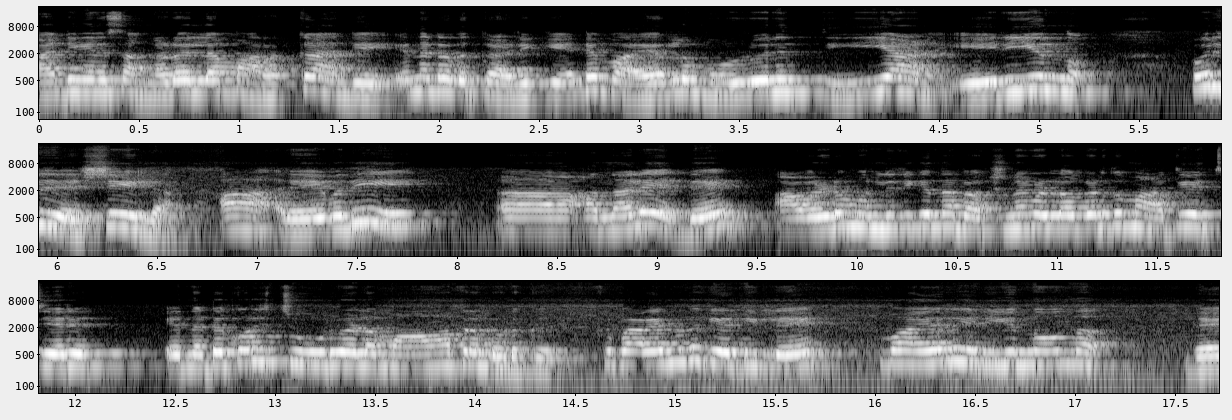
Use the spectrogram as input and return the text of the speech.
ആന്റി ഇങ്ങനെ സങ്കടമെല്ലാം മറക്കുക ആന്റി. എന്നിട്ട് അത് കഴിക്കുക എന്റെ വയറിൽ മുഴുവനും തീയാണ് എരിയുന്നു. ഒരു രക്ഷയില്ല. ആ രേവതി എന്നാലേ ദേ അവരുടെ മുന്നിലിരിക്കുന്ന ഭക്ഷണ വെള്ളമൊക്കെ എടുത്ത് മാറ്റി വെച്ചേര്. എന്നിട്ട് കുറച്ച് ചൂടുവെള്ളം മാത്രം കൊടുക്ക്. പറയുന്നത് കേട്ടില്ലേ? വയറ് എരിയുന്നു എന്ന് ദേ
